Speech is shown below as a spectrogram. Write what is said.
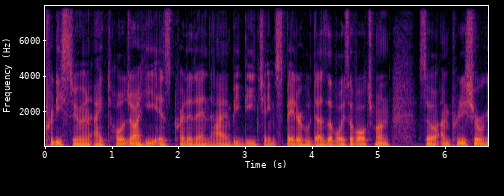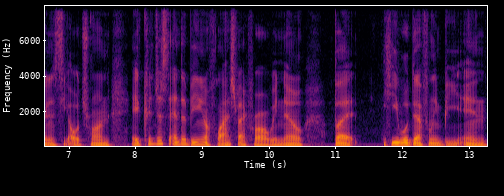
pretty soon. I told y'all he is credited in IMBD, James Spader, who does the voice of Ultron. So I'm pretty sure we're going to see Ultron. It could just end up being a flashback for all we know, but he will definitely be in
